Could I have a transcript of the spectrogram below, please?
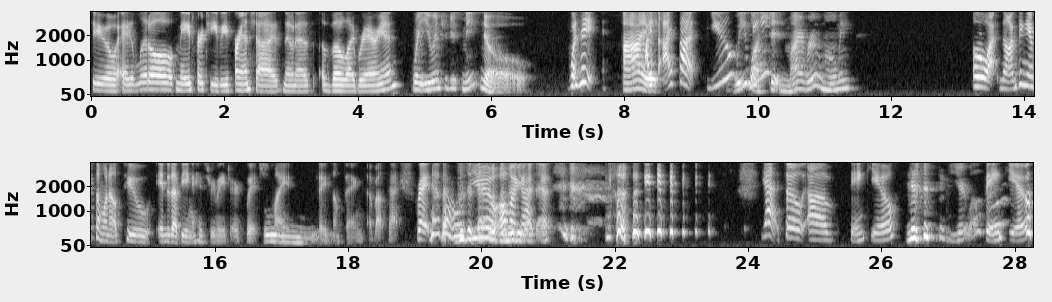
to a little made for TV franchise known as The Librarian. Wait, you introduced me? No, Was it? I. I, I thought you. we me? watched it in my room, homie. Oh no, I'm thinking of someone else who ended up being a history major, which might say something about that. Right? No, that was, Was it you. that? Was oh my god. that yeah. yeah. So, um, thank you. You're welcome. thank you.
